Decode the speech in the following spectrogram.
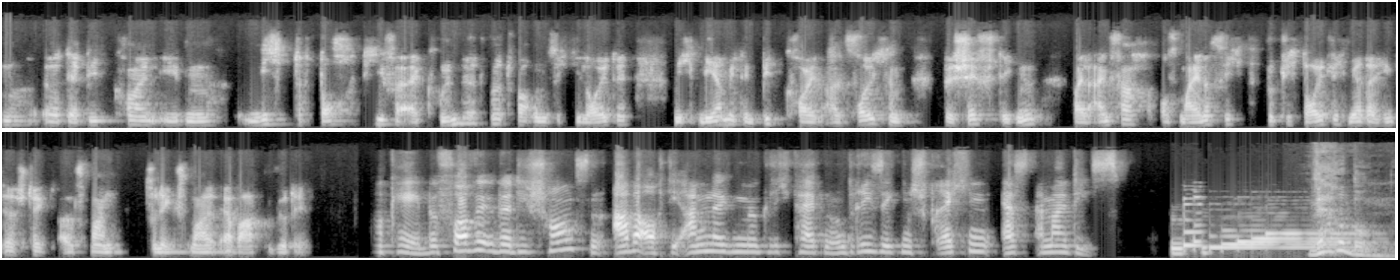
äh, der Bitcoin eben nicht doch tiefer ergründet wird, warum sich die Leute nicht mehr mit dem Bitcoin als solchem beschäftigen, weil einfach aus meiner Sicht wirklich deutlich mehr dahinter steckt, als man zunächst mal erwarten würde. Okay, bevor wir über die Chancen, aber auch die Anlagemöglichkeiten und Risiken sprechen, erst einmal dies. Werbung.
